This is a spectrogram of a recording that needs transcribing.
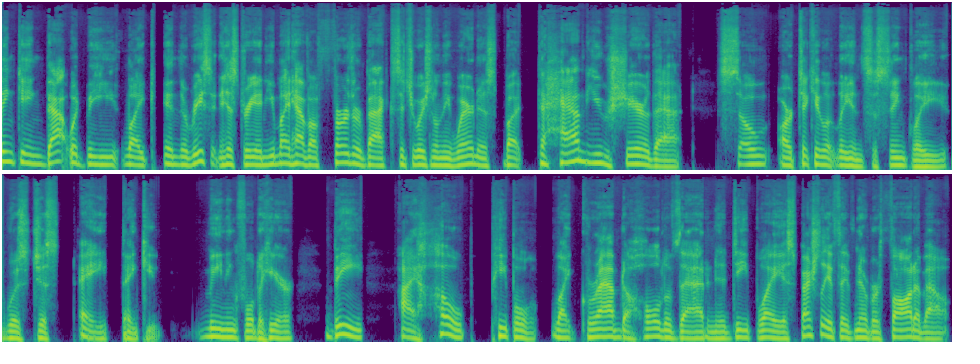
Thinking that would be like in the recent history, and you might have a further back situation on the awareness, but to have you share that so articulately and succinctly was just A, thank you, meaningful to hear. B, I hope people like grabbed a hold of that in a deep way, especially if they've never thought about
